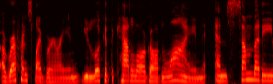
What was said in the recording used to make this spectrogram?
a reference librarian, you look at the catalog online, and somebody,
